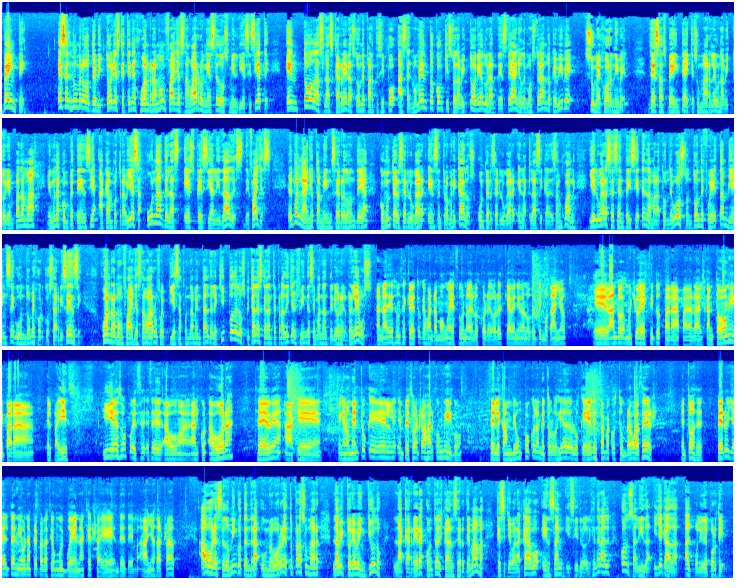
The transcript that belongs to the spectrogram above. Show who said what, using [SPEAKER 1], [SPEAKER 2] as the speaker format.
[SPEAKER 1] 20. Es el número de victorias que tiene Juan Ramón Fallas Navarro en este 2017. En todas las carreras donde participó hasta el momento conquistó la victoria durante este año, demostrando que vive su mejor nivel. De esas 20 hay que sumarle una victoria en Panamá en una competencia a campo traviesa, una de las especialidades de Fallas. El buen año también se redondea con un tercer lugar en Centroamericanos, un tercer lugar en la Clásica de San Juan y el lugar 67 en la Maratón de Boston, donde fue también segundo mejor costarricense. Juan Ramón Fallas Navarro fue pieza fundamental del equipo del Hospital Escalante Pradilla el fin de semana anterior en relevos.
[SPEAKER 2] A nadie es un secreto que Juan Ramón es uno de los corredores que ha venido en los últimos años eh, dando muchos éxitos para, para, el cantón y para el país. Y eso pues ahora se debe a que en el momento que él empezó a trabajar conmigo, se le cambió un poco la metodología de lo que él estaba acostumbrado a hacer. Entonces, pero ya él tenía una preparación muy buena que trae desde años atrás.
[SPEAKER 1] Ahora este domingo tendrá un nuevo reto para sumar la Victoria 21, la carrera contra el cáncer de mama, que se llevará a cabo en San Isidro del General con salida y llegada al Polideportivo.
